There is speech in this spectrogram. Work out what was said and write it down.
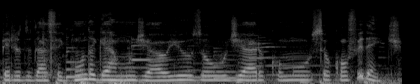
período da Segunda Guerra Mundial e usou o diário como seu confidente.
